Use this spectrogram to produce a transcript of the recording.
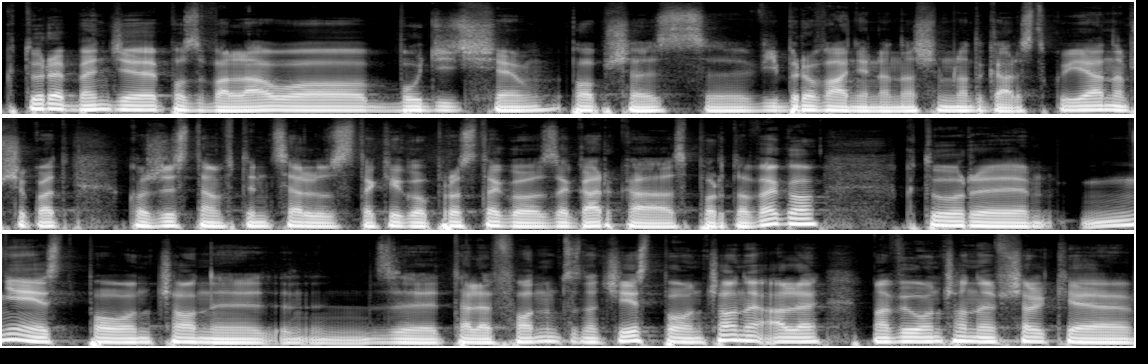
które będzie pozwalało budzić się poprzez wibrowanie na naszym nadgarstku. Ja na przykład korzystam w tym celu z takiego prostego zegarka sportowego, który nie jest połączony y, z telefonem, to znaczy jest połączony, ale ma wyłączone wszelkie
